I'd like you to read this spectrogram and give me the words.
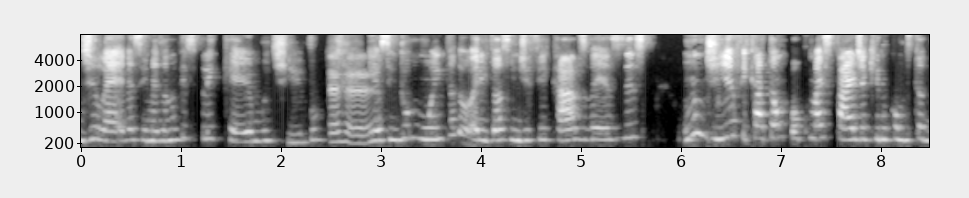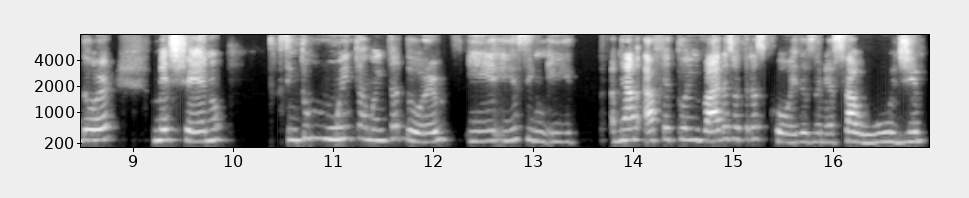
de leve, assim, mas eu nunca expliquei o motivo. Uhum. E eu sinto muita dor. Então, assim, de ficar, às vezes, um dia, ficar até um pouco mais tarde aqui no computador, mexendo, sinto muita, muita dor. E, e assim, e me afetou em várias outras coisas, na minha saúde.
